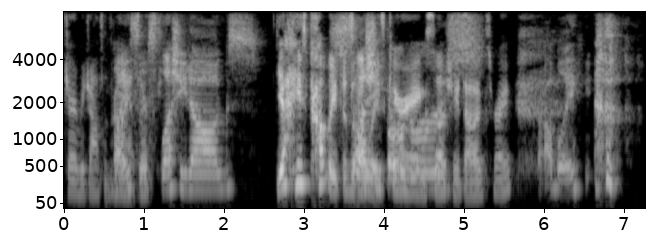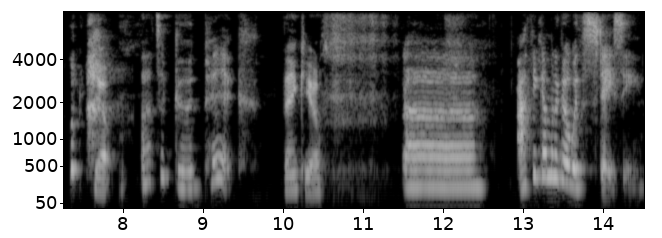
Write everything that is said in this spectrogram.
Jeremy Johnson's my probably answer. some slushy dogs. Yeah, he's probably just Slushy always carrying slushy dogs, right? Probably. Yep. That's a good pick. Thank you. Uh, I think I'm gonna go with Stacy.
